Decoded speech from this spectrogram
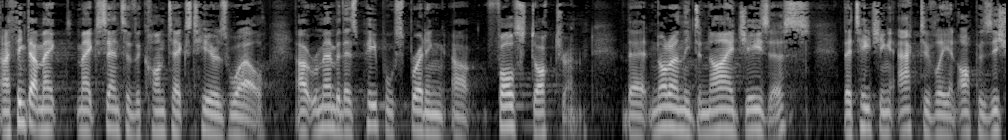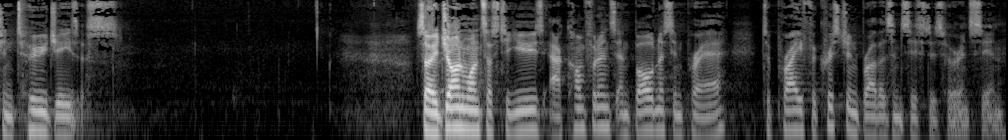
And I think that make, makes sense of the context here as well. Uh, remember, there's people spreading uh, false doctrine that not only deny Jesus, they're teaching actively in opposition to Jesus. So John wants us to use our confidence and boldness in prayer to pray for Christian brothers and sisters who are in sin.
